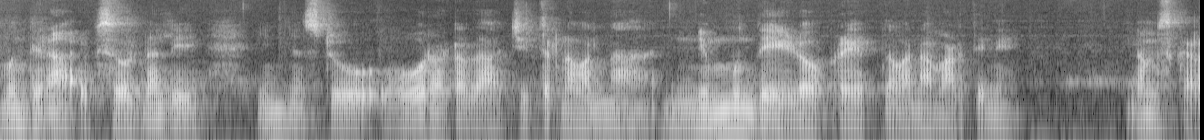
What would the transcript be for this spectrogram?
ಮುಂದಿನ ಎಪಿಸೋಡ್ನಲ್ಲಿ ಇನ್ನಷ್ಟು ಹೋರಾಟದ ಚಿತ್ರಣವನ್ನು ನಿಮ್ಮ ಮುಂದೆ ಇಡೋ ಪ್ರಯತ್ನವನ್ನು ಮಾಡ್ತೀನಿ. ನಮಸ್ಕಾರ.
